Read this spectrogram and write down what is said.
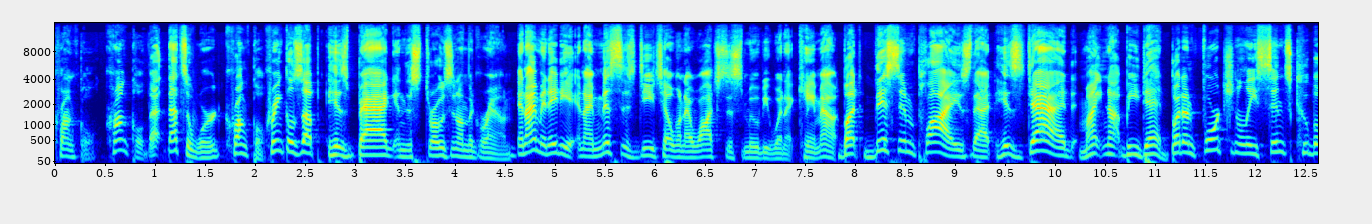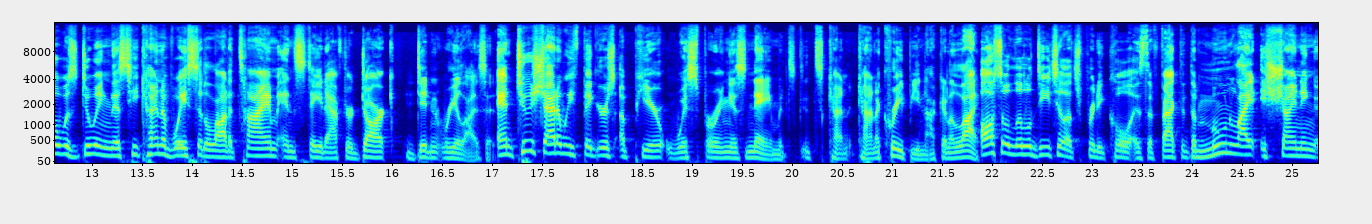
Crunkle. Crunkle. That, that's a word. Crunkle. Crinkles up his bag and just throws it on the ground. And I'm an idiot and I missed this detail when I watched this movie when it came out. But this implies that his dad might not be dead. But unfortunately, since Kubo was doing this, he kind of wasted a lot of time and stayed after dark, didn't realize it. And two shadowy figures appear whispering his name. It's it's kind of kind of creepy, not gonna lie. Also, a little detail that's pretty cool is the fact that the moonlight is shining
